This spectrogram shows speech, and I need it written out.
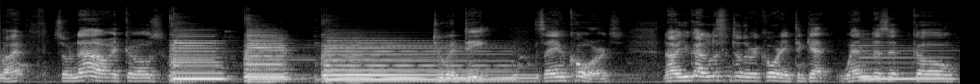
Right? So now it goes to a D. Same chords. Now you got to listen to the recording to get when does it go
